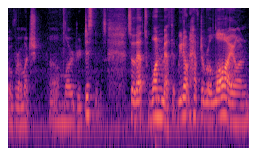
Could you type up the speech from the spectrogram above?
over a much um, larger distance. So that's one method. We don't have to rely on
